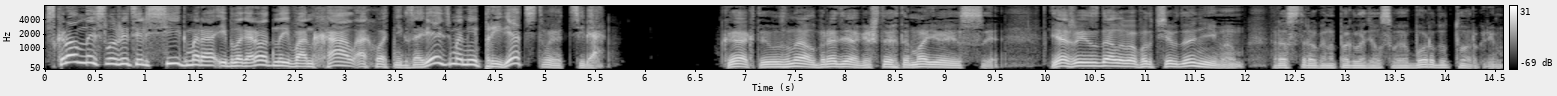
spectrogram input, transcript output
Скромный служитель Сигмара и благородный Ван Хал, охотник за ведьмами, приветствуют тебя!» «Как ты узнал, бродяга, что это мое эссе? Я же издал его под псевдонимом», — растроганно погладил свою бороду Торгрим.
